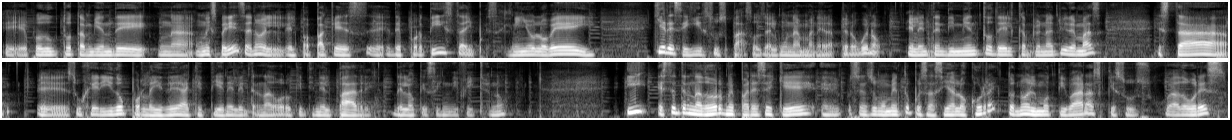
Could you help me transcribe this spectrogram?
eh, producto también de una, experiencia, ¿no? El, papá que es eh, deportista y pues el niño lo ve y quiere seguir sus pasos de alguna manera. Pero bueno, el entendimiento del campeonato y demás está eh, sugerido por la idea que tiene el entrenador o que tiene el padre de lo que significa, ¿no? Y este entrenador me parece que eh, pues en su momento pues hacía lo correcto, ¿no? El motivar a que sus jugadores,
